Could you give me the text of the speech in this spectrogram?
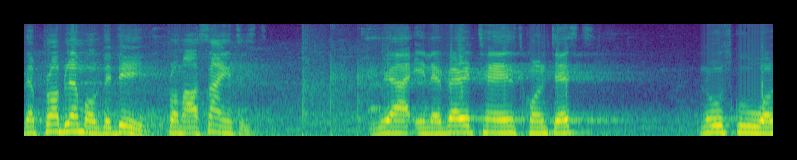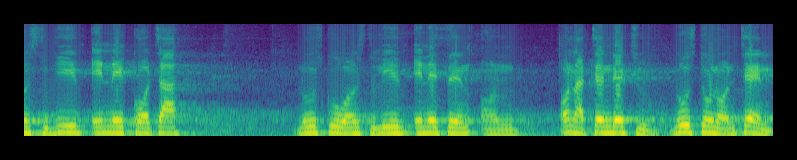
the problem of the day from our scientists. We are in a very tense contest. No school wants to give any quarter. No school wants to leave anything un, unattended to. No stone unturned.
